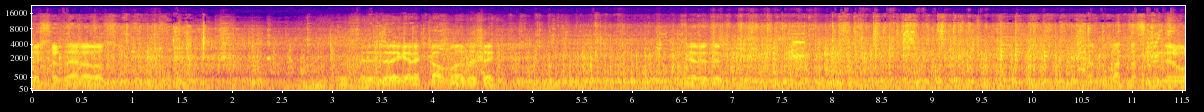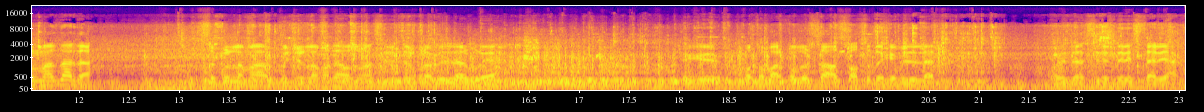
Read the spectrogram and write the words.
Sıkıştırdı helal olsun. Silindire gerek kalmadı desek yeridir. Ben bu katta silindir vurmazlar da sıfırlama, mıcırlamada o zaman silindir vurabilirler buraya. Çünkü otopark olursa asfalt da dökebilirler. O yüzden silindir ister yani.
